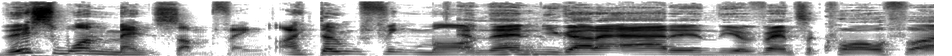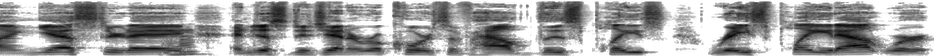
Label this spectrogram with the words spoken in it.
This one meant something. I don't think Mark. And then you got to add in the events of qualifying yesterday Mm-hmm. and just the general course of how this place race played out, where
